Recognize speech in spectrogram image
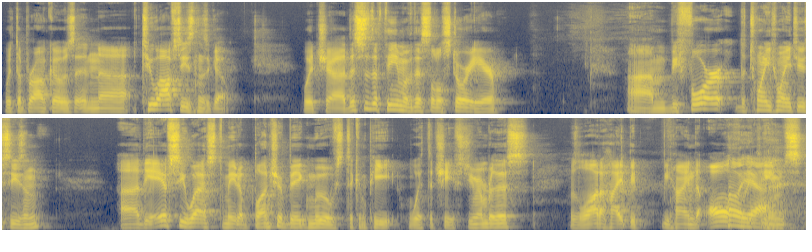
with the Broncos in uh, two off seasons ago. Which uh, this is the theme of this little story here. Um, before the 2022 season, uh, the AFC West made a bunch of big moves to compete with the Chiefs. Do you remember this? There was a lot of hype be- behind all Oh three yeah, teams.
